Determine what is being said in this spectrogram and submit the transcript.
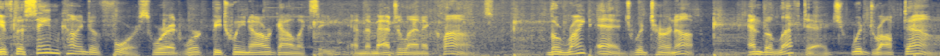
If the same kind of force were at work between our galaxy and the Magellanic Clouds, the right edge would turn up and the left edge would drop down.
